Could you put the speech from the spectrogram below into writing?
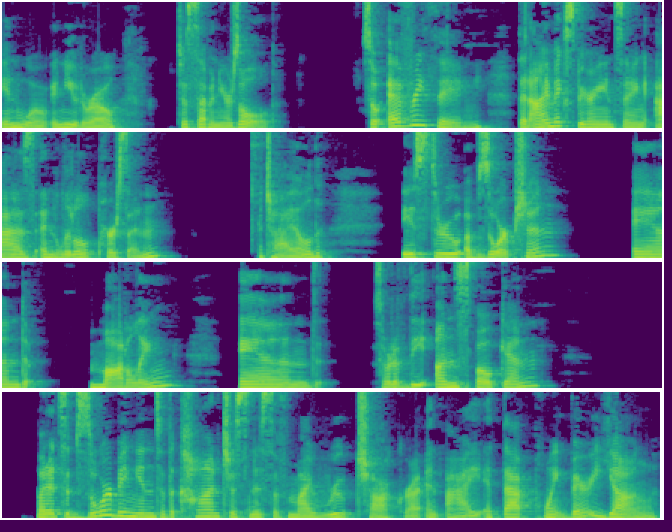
in in utero to seven years old. So everything that I'm experiencing as a little person, a child, is through absorption and modeling and sort of the unspoken, but it's absorbing into the consciousness of my root chakra. And I, at that point, very young,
